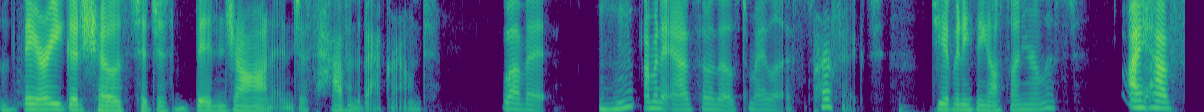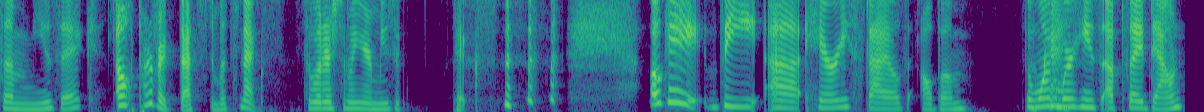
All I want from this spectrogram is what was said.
very good shows to just binge on and just have in the background. Love it. Mhm. I'm going to add some of those to my list. Perfect. Do you have anything else on your list? I have some music. Oh, perfect. That's what's next. So, what are some of your music picks? Okay, the uh, Harry Styles album, the one where he's upside down,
